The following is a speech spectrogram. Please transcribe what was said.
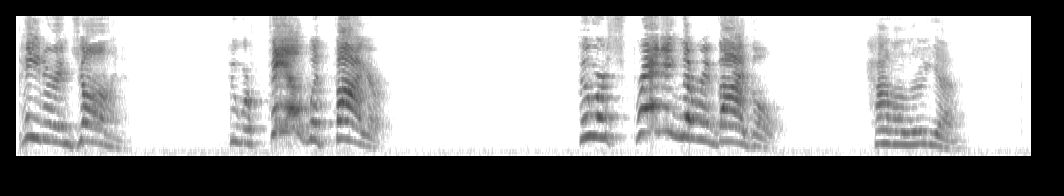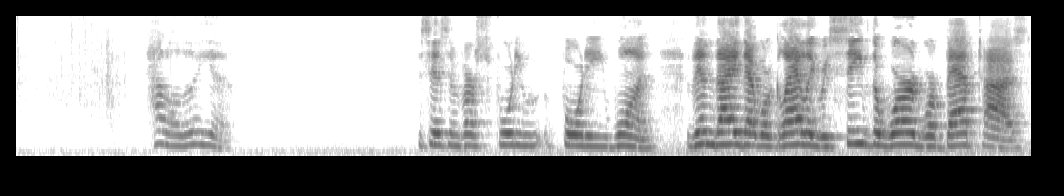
Peter and John, who were filled with fire, who were spreading the revival. Hallelujah. Hallelujah. It says in verse 40, 41, Then they that were gladly received the word were baptized,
